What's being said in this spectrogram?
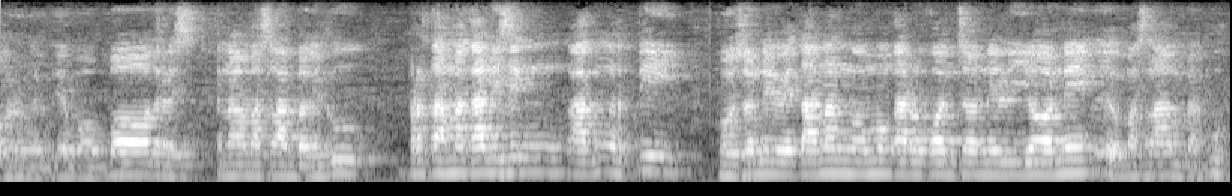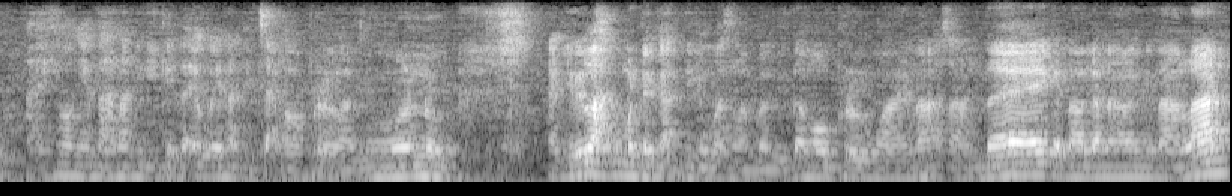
baru ngerti apa-apa, terus kenal Mas Lambang iku pertama kali sing aku ngerti bosone wetanan ngomong karo koncone liyane iku ya Mas Lambang. Uh, nah iki wong wetanan iki ketek enak dijak ngobrol ngono. Akhirnya lah aku mendekati ke Mas Lambang. Kita ngobrol enak, santai, kenal-kenalan-kenalan.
